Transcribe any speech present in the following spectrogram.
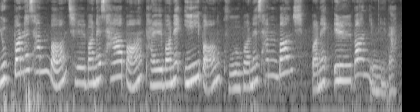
6번에 3번, 7번에 4번, 8번에 2번, 9번에 3번, 10번에 1번입니다.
